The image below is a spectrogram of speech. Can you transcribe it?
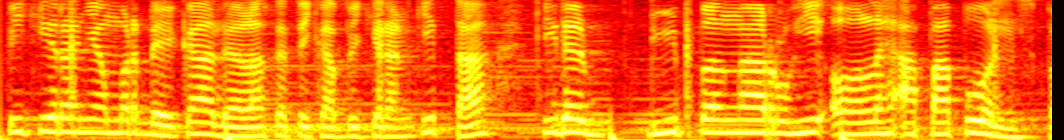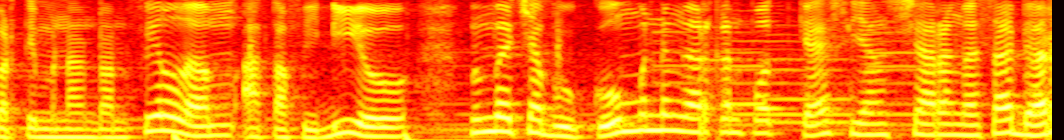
Pikiran yang merdeka adalah ketika pikiran kita tidak dipengaruhi oleh apa pun, seperti menonton film atau video, membaca buku, mendengarkan podcast yang secara nggak sadar,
